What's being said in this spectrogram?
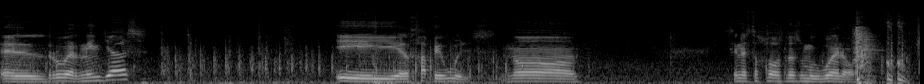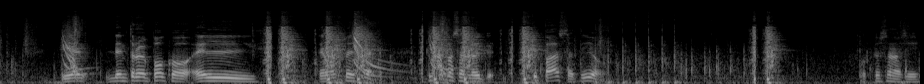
el Rubber Ninjas y el Happy Wheels. No... Si en estos juegos no es muy bueno. Y den- dentro de poco, él... Tenemos pensado... ¿Qué está pasando? ¿Qué, qué pasa, tío? ¿Por qué son así?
